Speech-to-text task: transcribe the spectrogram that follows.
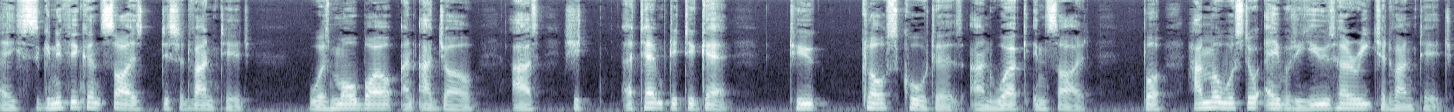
a significant size disadvantage, was mobile and agile as she attempted to get to close quarters and work inside, but Hammer was still able to use her reach advantage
